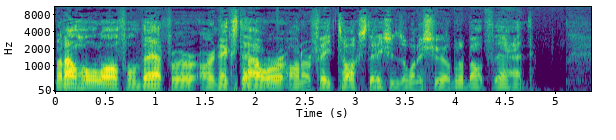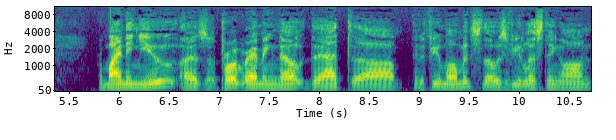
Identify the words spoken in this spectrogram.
But I'll hold off on that for our next hour on our Faith Talk stations. I want to share a little bit about that. Reminding you, as a programming note, that uh, in a few moments, those of you listening on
